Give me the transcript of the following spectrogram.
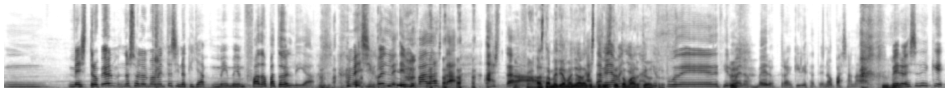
mm, me estropeo el- no solo el momento, sino que ya me, me enfado para todo el día. me sigo el enfado hasta hasta Hasta media mañana que hasta pudiste media mañana, tomarte que otro. pude decir, bueno, Vero, tranquilízate, no pasa nada. Pero eso de que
